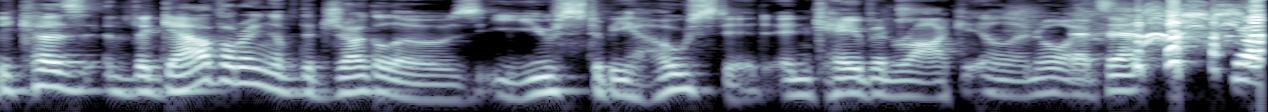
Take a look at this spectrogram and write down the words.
because the gathering of the Juggalos used to be hosted in Cave-In-Rock, Illinois. That's it. So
